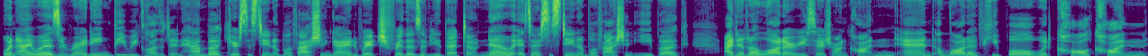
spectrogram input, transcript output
When I was writing the Recloseted Handbook, Your Sustainable Fashion Guide, which for those of you that don't know is our sustainable fashion ebook, I did a lot of research on cotton, and a lot of people would call cotton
